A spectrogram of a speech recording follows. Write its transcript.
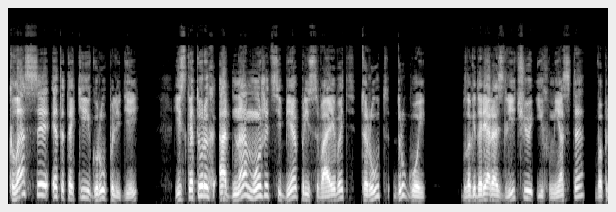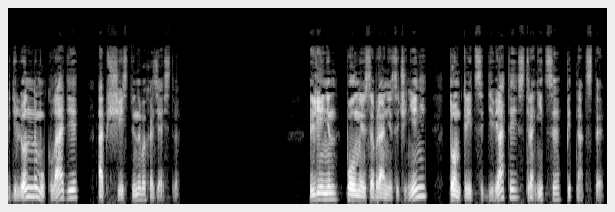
Классы – это такие группы людей, из которых одна может себе присваивать труд другой, благодаря различию их места в определенном укладе общественного хозяйства. Ленин. Полное собрание сочинений. Том 39, страница 15.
